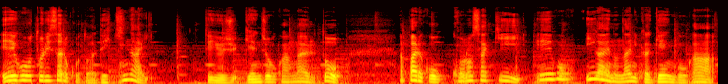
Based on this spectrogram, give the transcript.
英語を取り去ることはできないっていう現状を考えると、やっぱりこう、この先、英語以外の何か言語が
